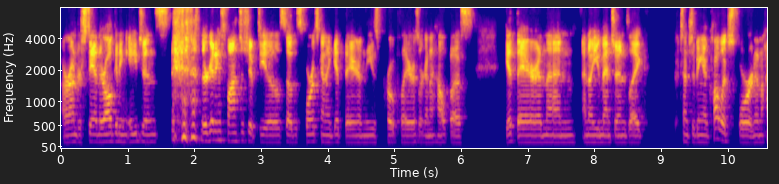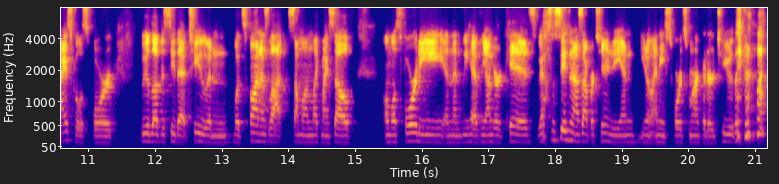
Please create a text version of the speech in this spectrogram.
are understand they're all getting agents, they're getting sponsorship deals. So the sport's going to get there, and these pro players are going to help us get there. And then I know you mentioned like potentially being a college sport and a high school sport. We would love to see that too. And what's fun is lot someone like myself, almost 40, and then we have younger kids. We also see it as opportunity and you know, any sports marketer too, that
